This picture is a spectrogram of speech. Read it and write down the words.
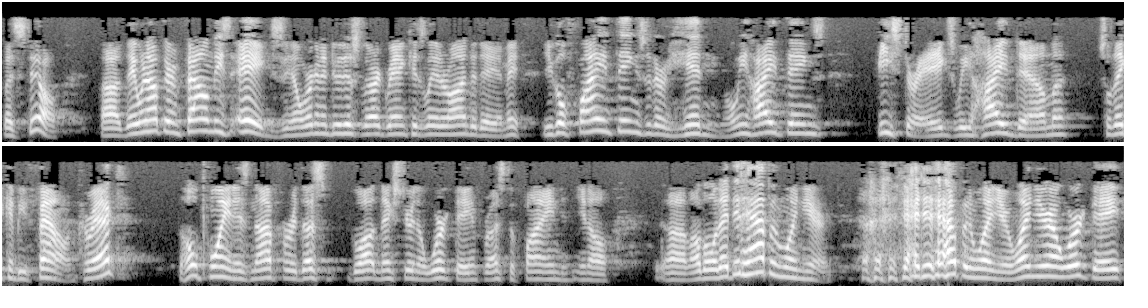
But still, uh, they went out there and found these eggs. You know, we're going to do this with our grandkids later on today. I mean, you go find things that are hidden. When we hide things, Easter eggs, we hide them so they can be found. Correct? The whole point is not for us go out next year in a work day and for us to find, you know, um, although that did happen one year. that did happen one year. One year on work day,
